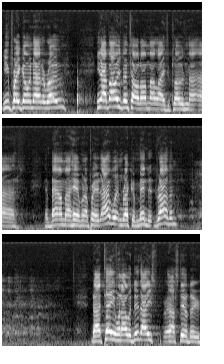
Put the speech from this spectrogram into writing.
You can pray going down the road. You know, I've always been taught all my life to close my eyes and bow my head when I pray. I wouldn't recommend it driving. but I tell you, when I would do that, I, I still do.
